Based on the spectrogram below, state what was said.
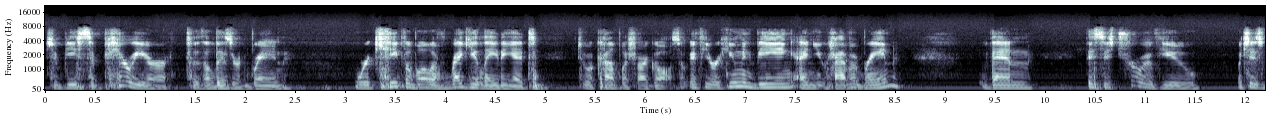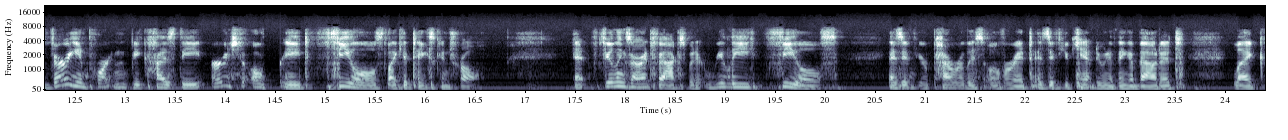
to be superior to the lizard brain. We're capable of regulating it to accomplish our goal. So, if you're a human being and you have a brain, then this is true of you, which is very important because the urge to overeat feels like it takes control. And feelings aren't facts, but it really feels as if you're powerless over it, as if you can't do anything about it, like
